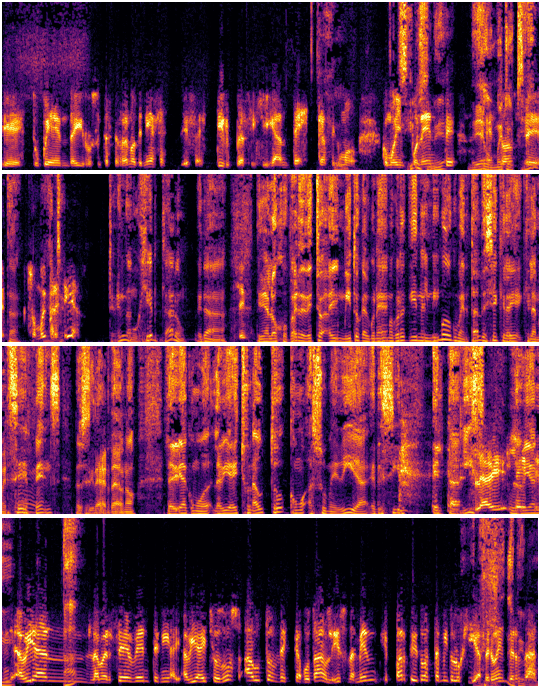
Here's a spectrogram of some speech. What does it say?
eh, estupenda, y Rosita Serrano tenía esa, esa estirpe así gigantesca, así como, como pues, imponente. Entonces, son muy parecidas. Tremenda mujer, claro. Era, Tenía los ojos verdes. De hecho, hay un mito que alguna vez me acuerdo que en el mismo documental decían que la, que la Mercedes Benz, no sé si era verdad o no, le había como, le había hecho un auto como a su medida, es decir, el tapiz. habían, ¿Ah? La Mercedes Benz tenía, había hecho dos autos descapotables, y eso también es parte de toda esta mitología, pero es verdad.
